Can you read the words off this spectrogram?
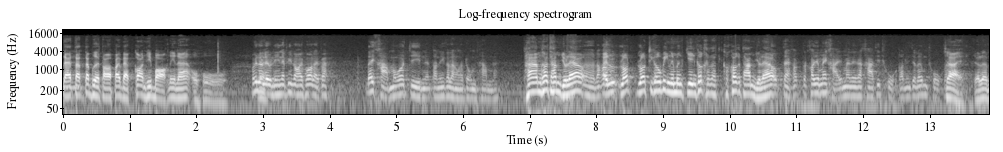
แต่แต่ถ้าเผื่อต่อไปแบบก้อนที่บอกนี่นะ โอ้โหเฮ้ยเร็วๆนี้นะพี่น้อยเพราะอะไรปะได้ข่าวมาว่าจีนเนี่ยตอนนี้กำลังระดมทำนะทำเขาทำอยู่แล้วเออแล้วก็ไอ้รถรถที่เขาวิ่งในเมืองจีนเขาเขาเขาก็ทำอยู่แล้ว แต่เขาเขายังไม่ขายมาในราคาที่ถูกตอนนี้จะเริ่มถูกแล้วใช่จะเริ่ม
